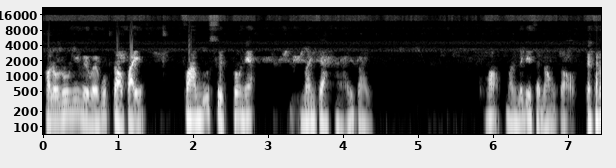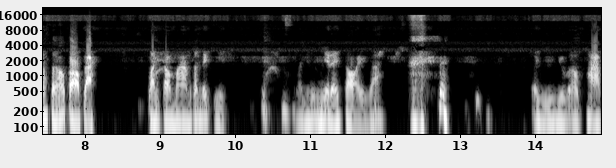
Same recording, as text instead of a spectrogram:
พอเรารู้นี้บ่อยๆปุ๊บต่อไป ความรู้สึกพวกเนี้ย มันจะหายไป เพราะมันไม่ได้สนองตอบ แต่ถ้าเราสนองตอบล่ะ วันต่อมามันก็นึกอีก มันไม่มีอะไรต่ออีกวะก็อยู่อยู่ก็เอาภาพ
